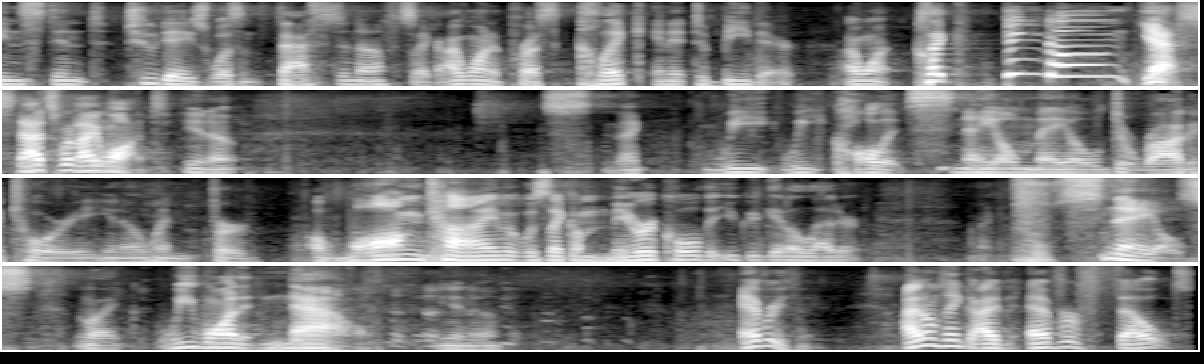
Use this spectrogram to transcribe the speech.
Instant. Two days wasn't fast enough. It's like I want to press click and it to be there. I want click, ding dong. Yes, that's what I want. You know. It's like we we call it snail mail derogatory. You know, when for a long time it was like a miracle that you could get a letter. Like, snails. Like we want it now. You know. Everything. I don't think I've ever felt,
